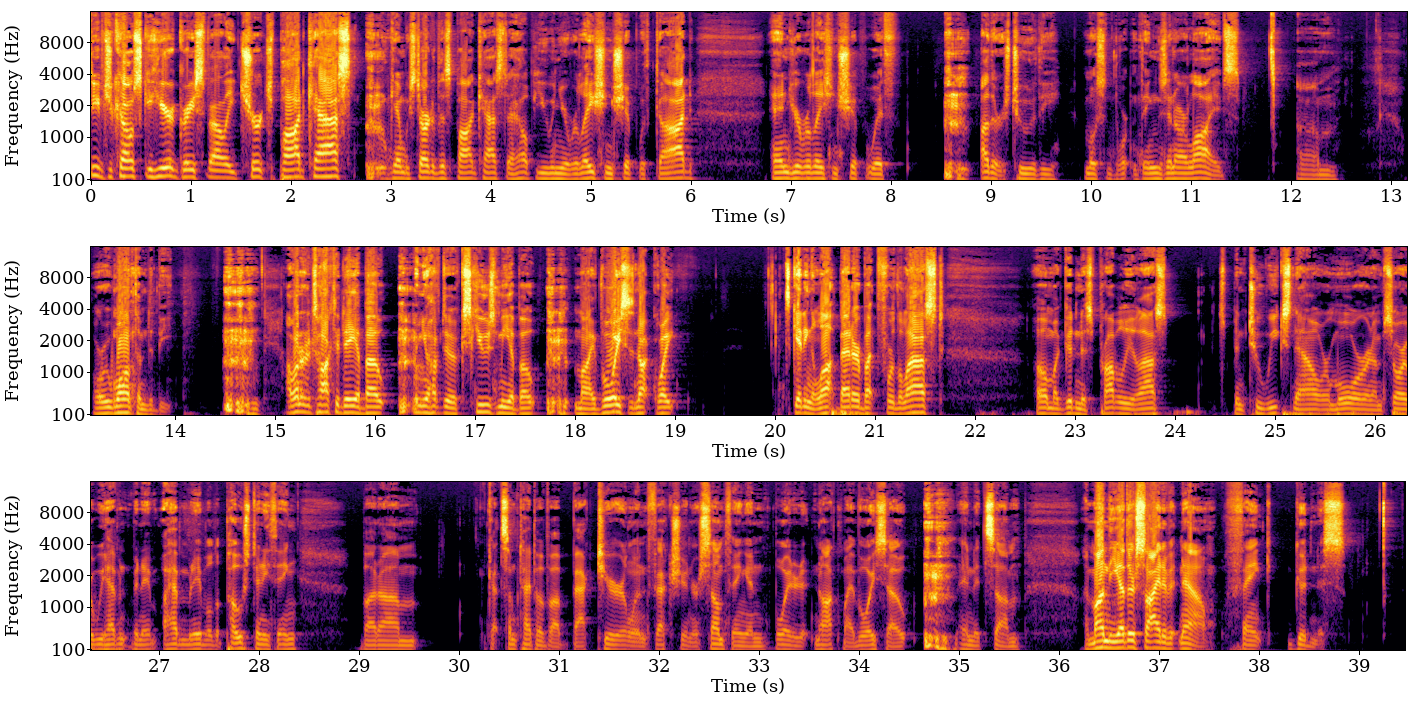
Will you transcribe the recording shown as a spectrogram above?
Steve Chakowski here, Grace Valley Church Podcast. Again, we started this podcast to help you in your relationship with God and your relationship with others, two of the most important things in our lives, um, or we want them to be. I wanted to talk today about, and you'll have to excuse me about my voice is not quite, it's getting a lot better, but for the last, oh my goodness, probably the last, it's been two weeks now or more, and I'm sorry we haven't been, I haven't been able to post anything, but um, got some type of a bacterial infection or something, and boy, did it knock my voice out. and it's um, I'm on the other side of it now. Thank goodness.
